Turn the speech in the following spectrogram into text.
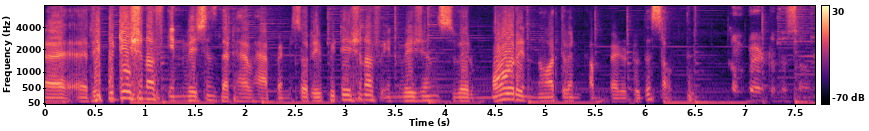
uh, repetition of invasions that have happened. So repetition of invasions were more in north when compared to the south compared to the south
